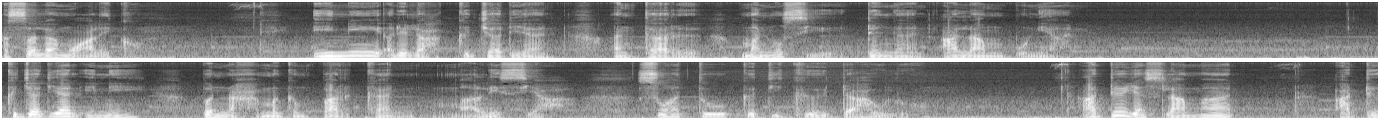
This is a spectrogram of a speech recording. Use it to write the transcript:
Assalamualaikum. Ini adalah kejadian antara manusia dengan alam bunian. Kejadian ini pernah menggemparkan Malaysia suatu ketika dahulu. Ada yang selamat, ada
